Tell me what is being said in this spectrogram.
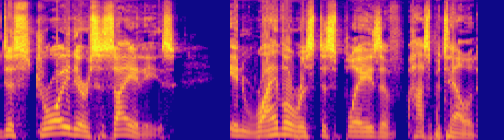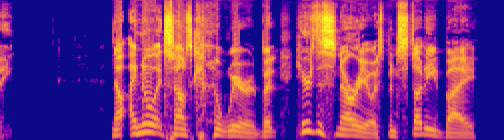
destroy their societies in rivalrous displays of hospitality. Now, I know it sounds kind of weird, but here's the scenario. It's been studied by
